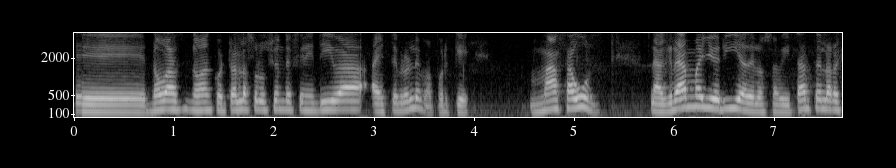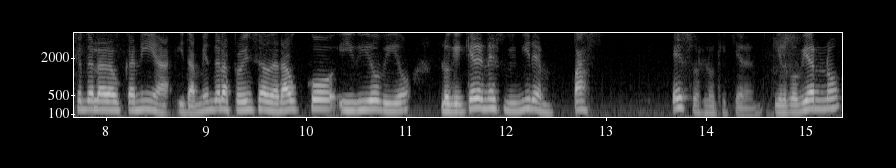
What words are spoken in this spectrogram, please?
eh, no, va, no va a encontrar la solución definitiva a este problema, porque más aún, la gran mayoría de los habitantes de la región de la Araucanía y también de las provincias de Arauco y Biobío, lo que quieren es vivir en paz. Eso es lo que quieren. Y el gobierno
